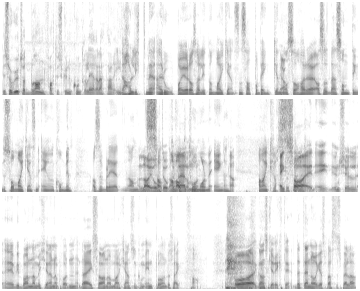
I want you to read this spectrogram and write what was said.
Det så ut som at Brann faktisk kunne kontrollere dette her inn. Det har litt med Europa å gjøre, og så har det litt med at Mike Jensen satt på benken. Ja. Og så har, det- altså, det er sånne ting Du så Mike Jensen med en gang han kom inn. Altså, ble, han, Han la jo opp satt- til- opp til han la opp til to mål. mål med en gang. Ja. Han er en Jeg sa, jeg, jeg, Unnskyld, eh, vi banner mye i denne podden. Det jeg sa når Mark Jensen kom innpå, da sa jeg faen. Og ganske riktig. Dette er Norges beste spiller,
